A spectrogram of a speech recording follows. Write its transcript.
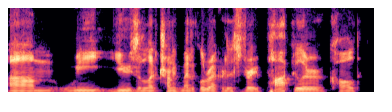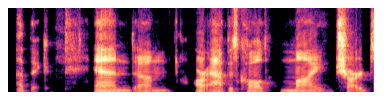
Um, we use an electronic medical record that's very popular called Epic. And um, our app is called My Chart.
